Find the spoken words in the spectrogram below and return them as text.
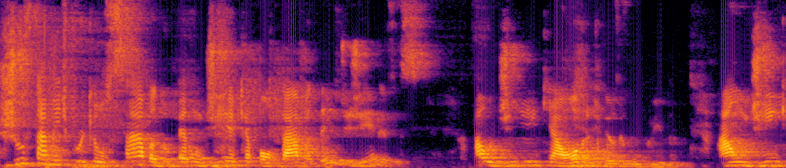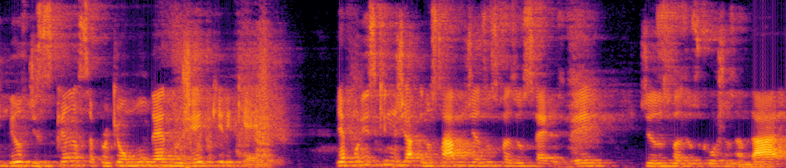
justamente porque o sábado era um dia que apontava, desde Gênesis, ao dia em que a obra de Deus é cumprida. Há um dia em que Deus descansa porque o mundo é do jeito que Ele quer. E é por isso que no, no sábado Jesus fazia os cegos verem, Jesus fazia os coxos andarem,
